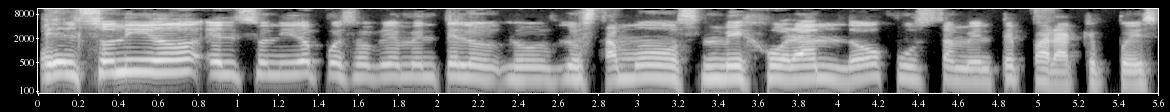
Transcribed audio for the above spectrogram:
El sonido, el sonido pues obviamente lo, lo, estamos mejorando justamente para que pues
